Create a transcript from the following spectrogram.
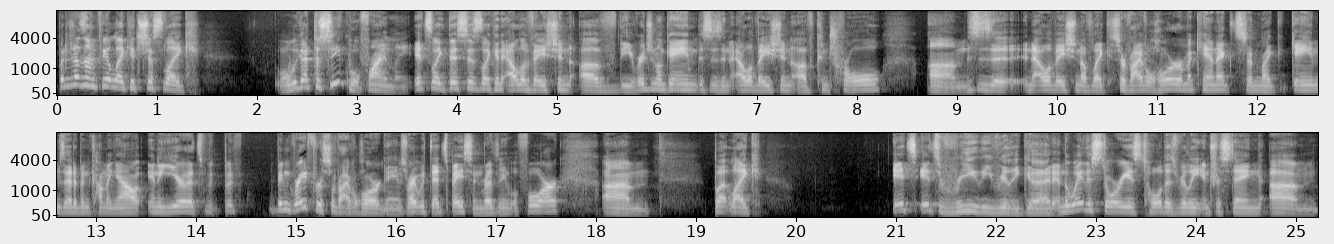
but it doesn't feel like it's just like. Well, we got the sequel finally. It's like this is like an elevation of the original game. This is an elevation of control. Um, this is a, an elevation of like survival horror mechanics and like games that have been coming out in a year that's been great for survival horror games, right? With Dead Space and Resident Evil 4. Um, but like it's it's really really good and the way the story is told is really interesting um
